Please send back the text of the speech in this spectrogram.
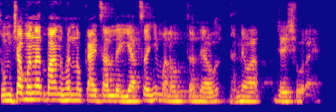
तुमच्या मनात बांधवांनो काय चाललंय याचंही मला उत्तर द्यावं? धन्यवाद. जय शिवराय.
